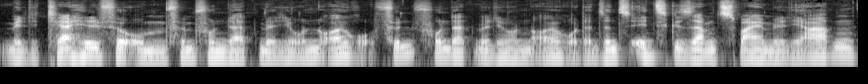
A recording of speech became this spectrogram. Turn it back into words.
Militärhilfe um 500 Millionen Euro. 500 Millionen Euro, dann sind es insgesamt zwei Milliarden.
